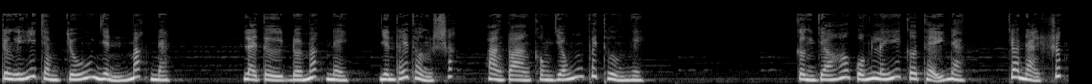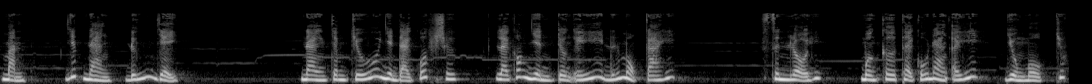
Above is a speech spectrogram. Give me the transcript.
Trương Ý chăm chú nhìn mắt nàng. Lại từ đôi mắt này nhìn thấy thần sắc hoàn toàn không giống với thường ngày. Cơn gió cuốn lấy cơ thể nàng, cho nàng sức mạnh, giúp nàng đứng dậy. Nàng chăm chú nhìn đại quốc sư, lại không nhìn trường Ý đến một cái. Xin lỗi, mượn cơ thể của nàng ấy dùng một chút.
